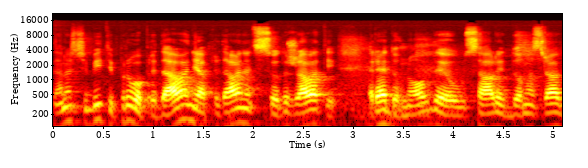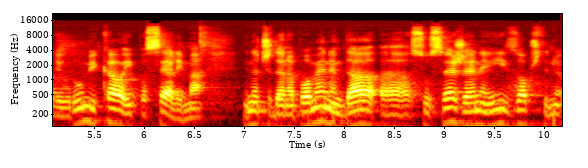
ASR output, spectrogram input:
Danas će biti prvo predavanje, a predavanje će se održavati redovno ovde u sali Doma zdravlja u Rumi, kao i po selima. Inače, da napomenem da su sve žene iz, opštine,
